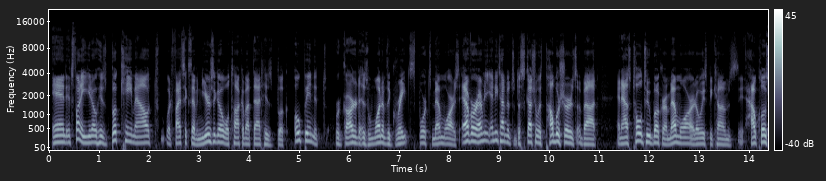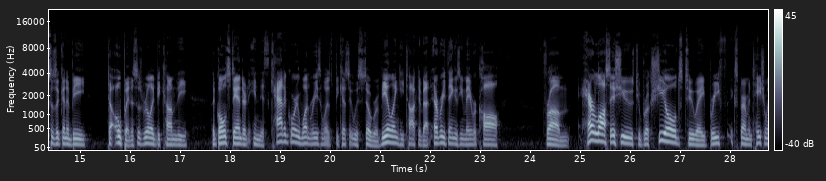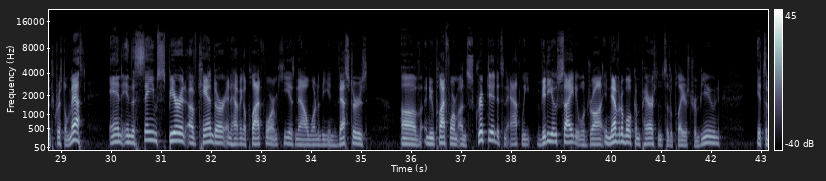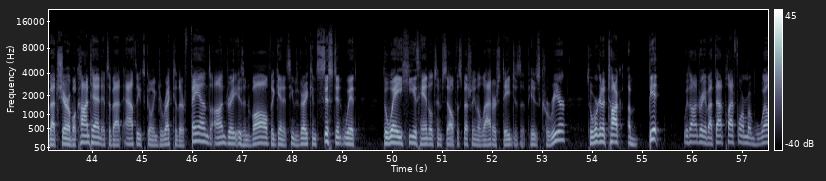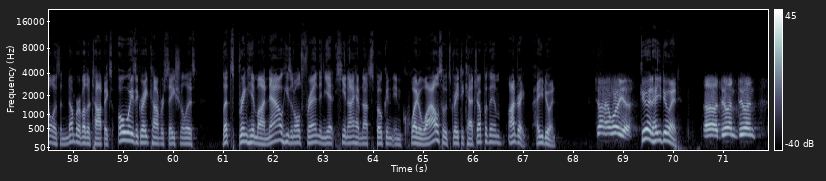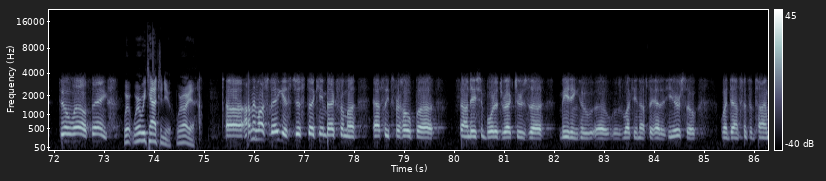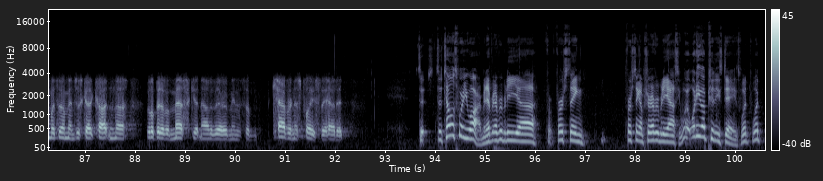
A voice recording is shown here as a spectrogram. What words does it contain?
And it's funny, you know, his book came out, what, five, six, seven years ago. We'll talk about that. His book, Open, it's regarded as one of the great sports memoirs ever. Any anytime there's a discussion with publishers about an as told to book or a memoir, it always becomes how close is it going to be to open. This has really become the the gold standard in this category. One reason was because it was so revealing. He talked about everything, as you may recall, from hair loss issues to Brooke Shields to a brief experimentation with crystal meth. And in the same spirit of candor and having a platform, he is now one of the investors of a new platform, Unscriptd. It's an athlete video site. It will draw inevitable comparisons to the Players Tribune. It's about shareable content. It's about athletes going direct to their fans. Andre is involved. Again, it seems very consistent with the way he has handled himself, especially in the latter stages of his career. So, we're going to talk a bit with Andre about that platform as well as a number of other topics. Always a great conversationalist. Let's bring him on now. He's an old friend, and yet he and I have not spoken in quite a while, so it's great to catch up with him. Andre, how you doing? Jon, how are you? Good. How you doing? Uh, doing, doing Doing well, thanks. Where, where are we catching you? Where are you? Uh, I'm in Las Vegas. Just uh, came back from a Athletes for Hope uh, Foundation Board of Directors uh, meeting. Who uh, was lucky enough they had it here, so went down, spent some time with them, and just got caught in a little bit of a mess getting out of there. I mean, it's a cavernous place. They had it. So, so tell us where you are. I mean, everybody. Uh, first thing, first thing, I'm sure everybody asks you, what, what are you up to these days? What what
